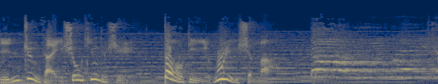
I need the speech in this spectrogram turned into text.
您正在收听的是《到底为什么》。到为什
